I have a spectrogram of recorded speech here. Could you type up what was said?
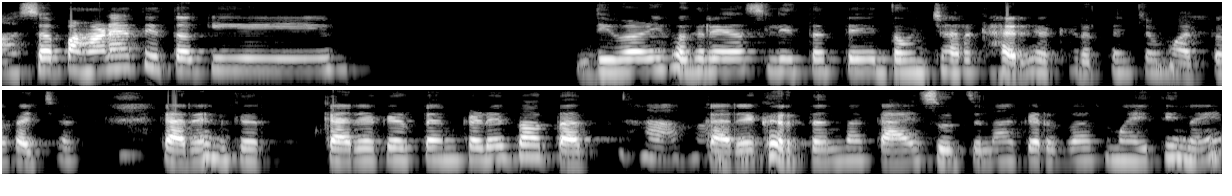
असं पाहण्यात येतं की दिवाळी वगैरे असली तर ते दोन चार कार्यकर्त्यांच्या महत्त्वाच्या कार्यांकर कार्यकर्त्यांकडे जातात. कार्यकर्त्यांना काय सूचना करतात माहिती नाही.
